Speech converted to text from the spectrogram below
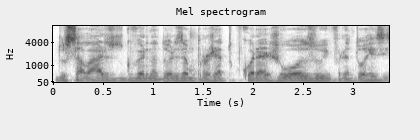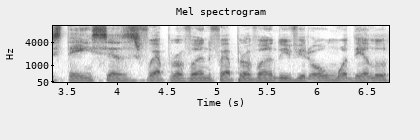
dos salários dos governadores é um projeto corajoso, enfrentou resistências, foi aprovando, foi aprovando e virou um modelo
